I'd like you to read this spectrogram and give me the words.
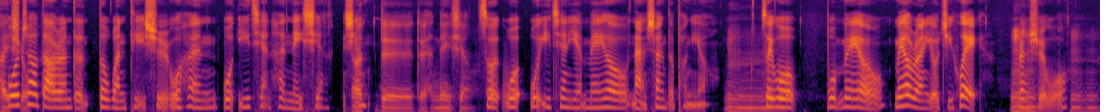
害羞。我我找到人的的问题是我很我以前很内向，啊向，对对对，很内向。所以我我以前也没有男生的朋友，嗯，所以我我没有没有人有机会嗯认识我，嗯嗯，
